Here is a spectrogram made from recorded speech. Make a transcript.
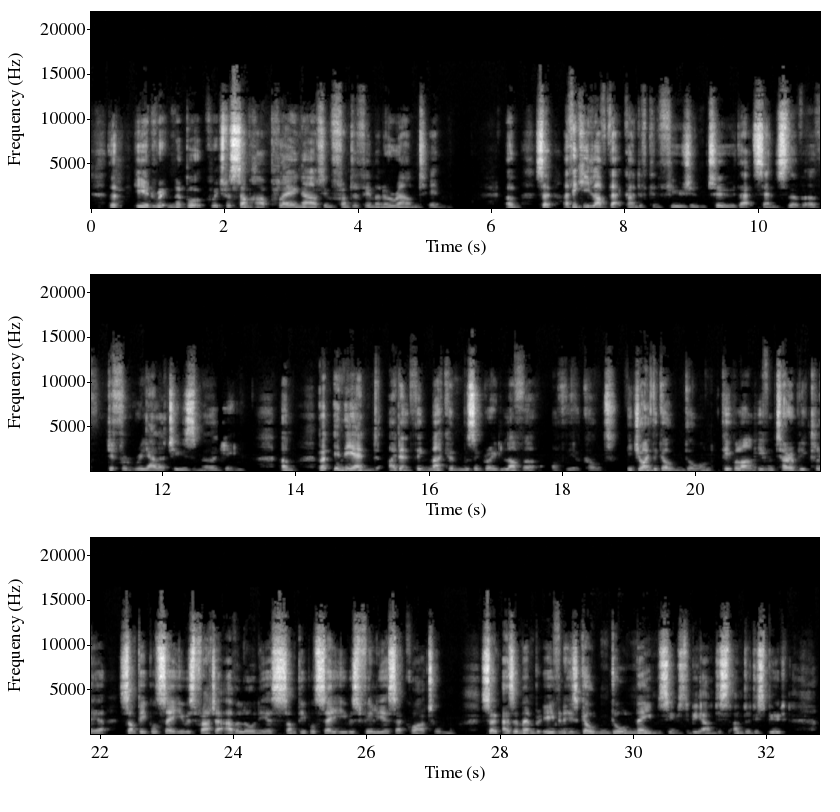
he had written a book which was somehow playing out in front of him and around him. Um, so I think he loved that kind of confusion too, that sense of, of different realities merging. Um, but in the end, I don't think Machen was a great lover of the occult. He joined the Golden Dawn. People aren't even terribly clear. Some people say he was Frater Avallaunius. Some people say he was Filius Aquarum. So as a member, even his Golden Dawn name seems to be under, under dispute.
